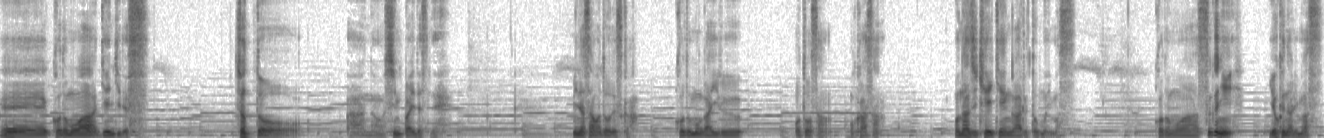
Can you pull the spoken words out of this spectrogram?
えー、子供は元気です。ちょっとあの心配ですね。皆さんはどうですか？子供がいるお父さんお母さん同じ経験があると思います。子供はすぐに良くなります。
